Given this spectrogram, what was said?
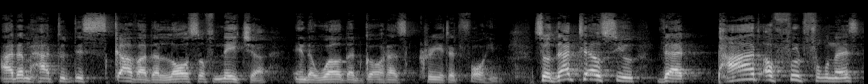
Adam had to discover the laws of nature in the world that God has created for him. So that tells you that part of fruitfulness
